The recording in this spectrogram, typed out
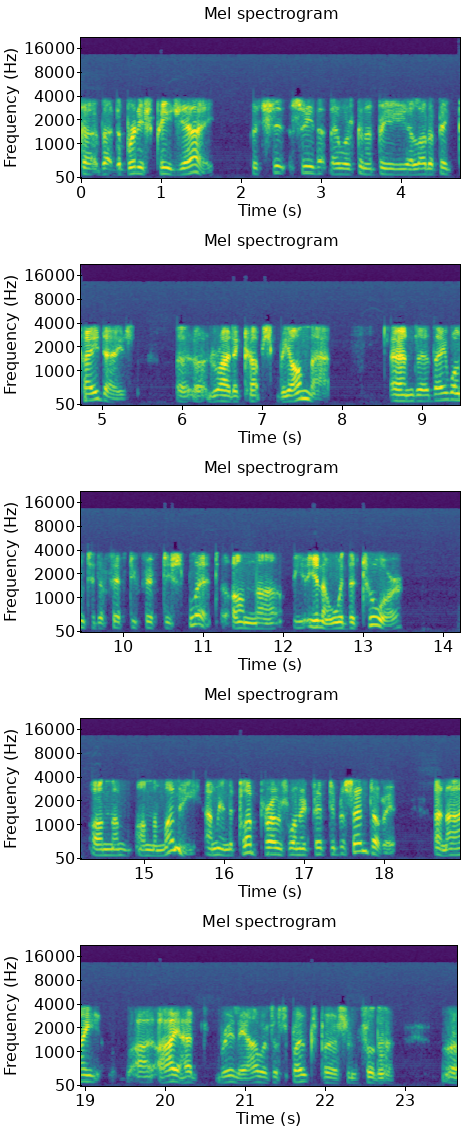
that the British PGA could see that there was going to be a lot of big paydays, uh, Ryder Cups beyond that, and uh, they wanted a 50-50 split on uh, you know with the tour. on the on the money. I mean, the club pros wanted fifty percent of it, and I, I, I had really I was a spokesperson for the uh,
